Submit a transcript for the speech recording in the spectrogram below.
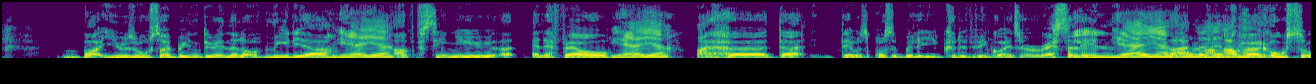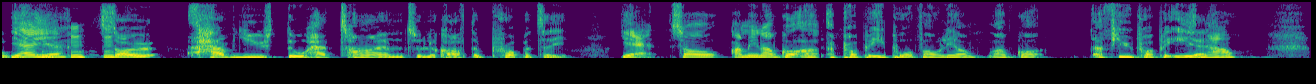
But you've also been doing a lot of media. Yeah, yeah. I've seen you at NFL. Yeah, yeah. I heard that there was a possibility you could have even got into wrestling. Yeah, yeah, Like, all of I- them I've heard all sorts. Yeah, yeah. so have you still had time to look after property? Yeah. So, I mean, I've got a, a property portfolio. I've got a few properties Yeah. now.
